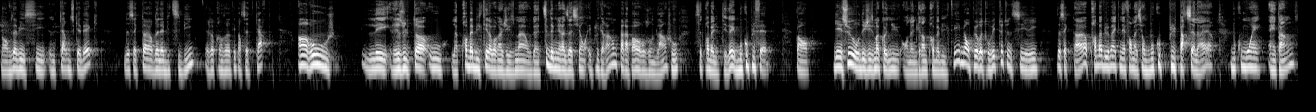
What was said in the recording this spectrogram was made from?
Donc, vous avez ici une carte du Québec, le secteur de l'Abitibi représenté par cette carte. En rouge, les résultats où la probabilité d'avoir un gisement ou d'un type de minéralisation est plus grande par rapport aux zones blanches où cette probabilité-là est beaucoup plus faible. Donc, bien sûr, des gisements connus, on a une grande probabilité, mais on peut retrouver toute une série de secteurs, probablement avec une information beaucoup plus parcellaire, beaucoup moins intense,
